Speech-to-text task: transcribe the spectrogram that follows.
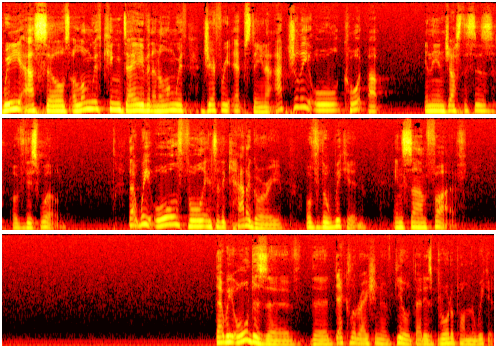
we ourselves, along with King David and along with Jeffrey Epstein, are actually all caught up in the injustices of this world. That we all fall into the category of the wicked in Psalm 5. That we all deserve the declaration of guilt that is brought upon the wicked.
